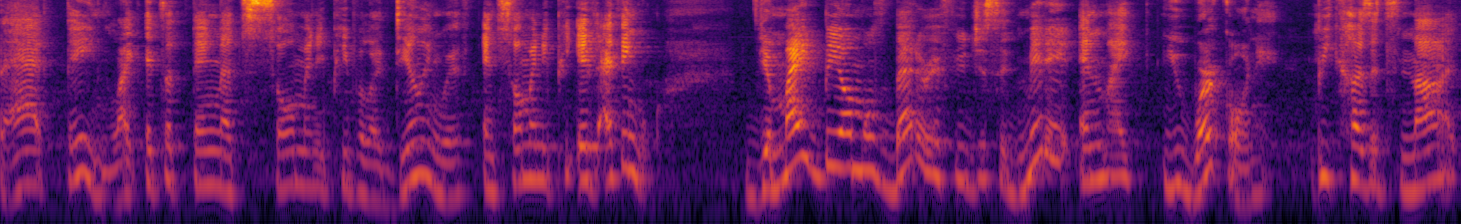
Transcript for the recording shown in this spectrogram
bad thing. Like it's a thing that so many people are dealing with, and so many people. I think you might be almost better if you just admit it and like you work on it because it's not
